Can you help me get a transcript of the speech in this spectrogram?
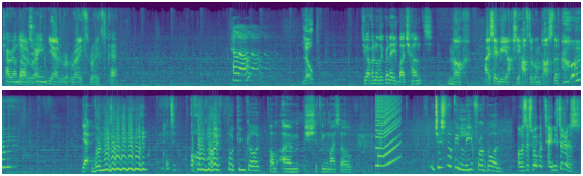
carry on Yeah, downstream? right. Yeah, right, right. Okay. Hello? Nope. Do you have another grenade by chance? No, I say we actually have to run past it. Yeah, run, run, run, run, run, run. Oh my fucking god. Tom, I'm shitting myself. Just fucking leapfrog one. oh, is this where the taser is?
